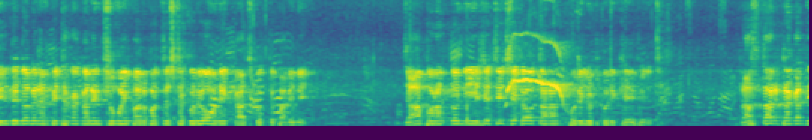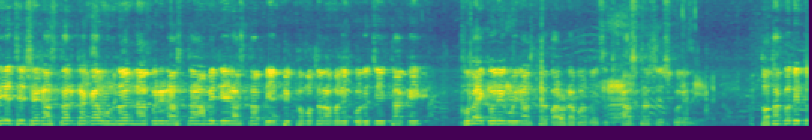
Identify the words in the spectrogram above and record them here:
বিরোধী দলের এমপি থাকাকালীন সময় বারবার চেষ্টা করেও অনেক কাজ করতে পারিনি। যা বরাদ্দ নিয়ে এসেছি সেটাও তারা ঘড়িলুট করে খেয়ে ফেলেছে। রাস্তার টাকা দিয়েছে, সেই রাস্তার টাকা উন্নয়ন না করে রাস্তা, আমি যে রাস্তা বিএনপি ক্ষমতার আমলে করেছি তাকে খোদাই করে ওই রাস্তার বারোটা বাজাইছে কাজটা শেষ করেনি তথাকথিত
